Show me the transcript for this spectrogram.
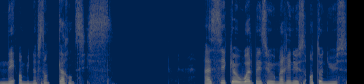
né en 1946, ainsi que Walmesu Marinus Antonius,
